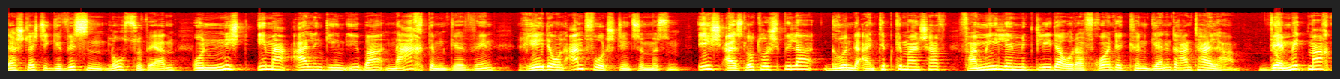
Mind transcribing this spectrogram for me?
das schlechte Gewissen loszuwerden und nicht immer allen gegenüber nach dem Gewinn Rede und Antwort stehen zu müssen. Ich als Lottospieler gründe eine Tippgemeinschaft, Familienmitglieder oder Freunde können gerne daran teilhaben. Wer mitmacht,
